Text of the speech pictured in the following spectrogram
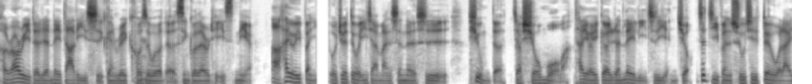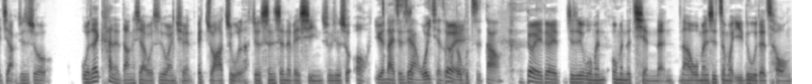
Harari 的人类大历史跟 Ray Kurzweil 的 Singularity is Near 啊，还有一本。我觉得对我影响蛮深的是 Hume 的叫修魔嘛，他有一个人类理智研究。这几本书其实对我来讲，就是说我在看的当下，我是完全被抓住了，就深深的被吸引住，就是说哦，原来是这样，我以前怎么都不知道。对对，就是我们我们的潜能，那我们是怎么一路的从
